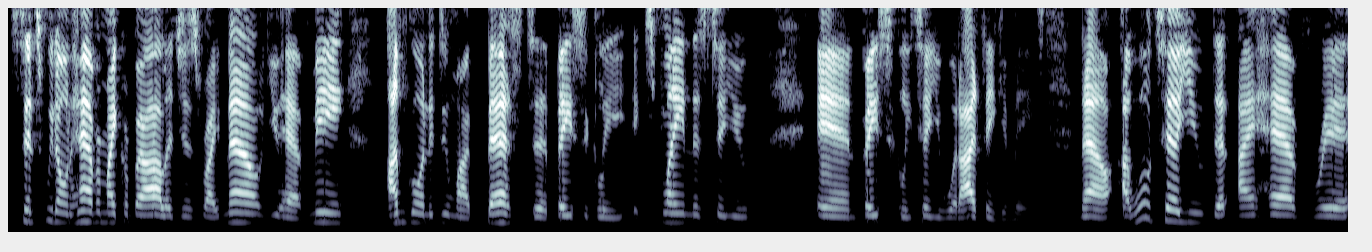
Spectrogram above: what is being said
since we don't have a microbiologist right now, you have me. I'm going to do my best to basically explain this to you and basically tell you what I think it means. Now, I will tell you that I have read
